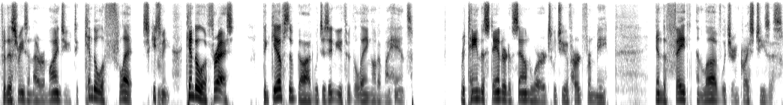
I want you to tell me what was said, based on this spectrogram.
For this reason, I remind you to kindle afresh, excuse me, kindle afresh the gifts of God which is in you through the laying on of my hands. Retain the standard of sound words which you have heard from me in the faith and love which are in Christ Jesus.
